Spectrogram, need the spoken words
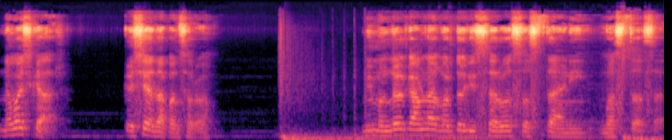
नमस्कार. कसे आहात आपण सर्व? मी मंगलकामना करतो की सर्व स्वस्त आणि मस्त असतात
